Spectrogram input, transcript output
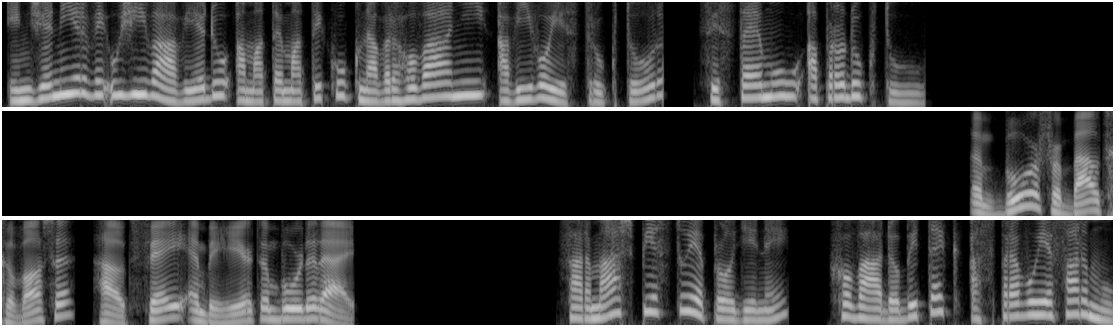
Inženýr využívá vědu a matematiku k navrhování a vývoji struktur, systémů a produktů. Een boer verbouwt gewassen, houdt vee en beheert een boerderij. Farmář pěstuje plodiny, chová dobytek a spravuje farmu.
